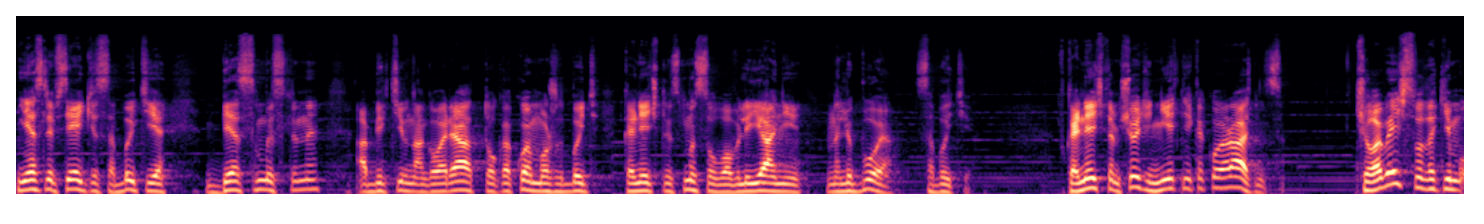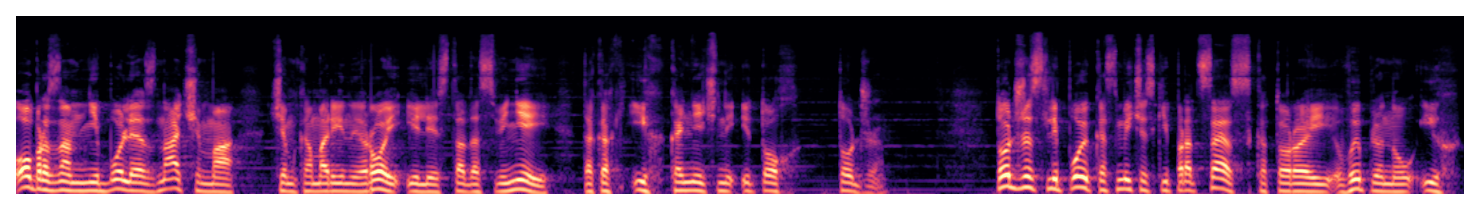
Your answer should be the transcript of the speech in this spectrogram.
Если все эти события бессмысленны, объективно говоря, то какой может быть конечный смысл во влиянии на любое событие? В конечном счете нет никакой разницы. Человечество таким образом не более значимо, чем комариный рой или стадо свиней, так как их конечный итог тот же. Тот же слепой космический процесс, который выплюнул их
